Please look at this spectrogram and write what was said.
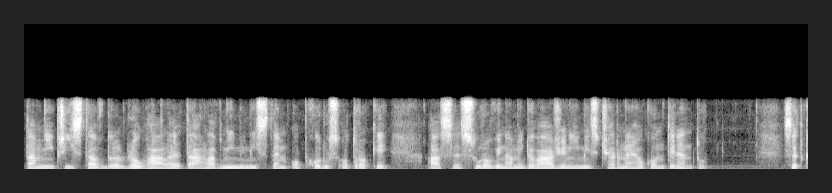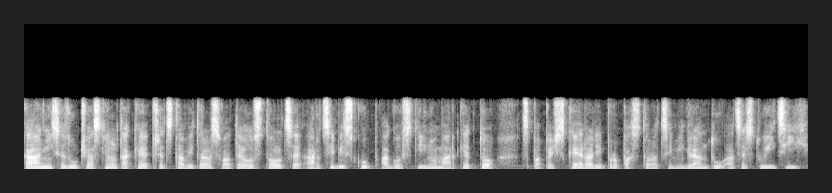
Tamní přístav byl dlouhá léta hlavním místem obchodu s otroky a se surovinami dováženými z Černého kontinentu. Setkání se zúčastnil také představitel svatého stolce arcibiskup Agostino Marketo z Papežské rady pro pastoraci migrantů a cestujících.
